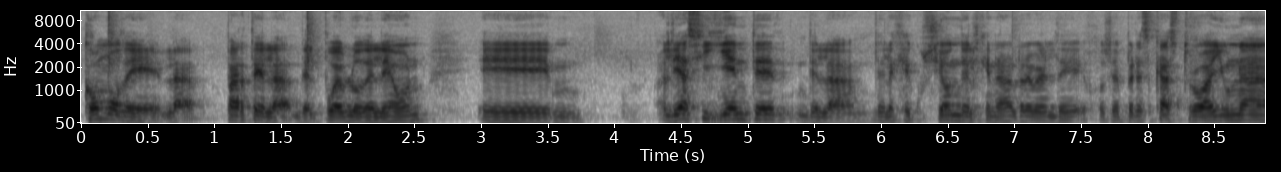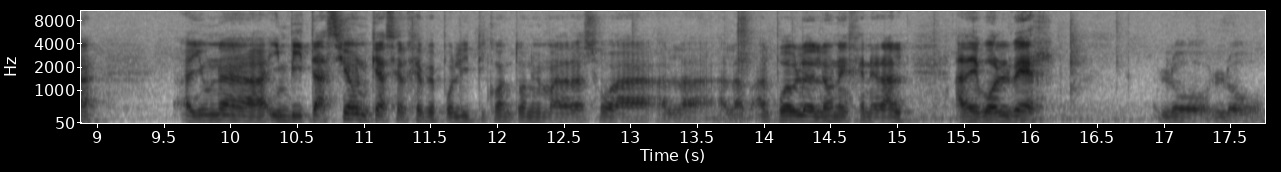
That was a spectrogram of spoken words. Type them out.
como de la parte del pueblo de León. Eh, al día siguiente de la, de la, ejecución del general rebelde José Pérez Castro hay una, hay una invitación que hace el jefe político Antonio Madrazo al pueblo de León en general a devolver lo, lo,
